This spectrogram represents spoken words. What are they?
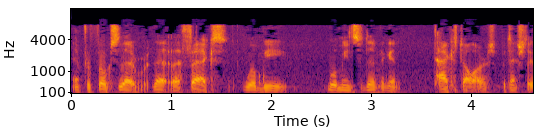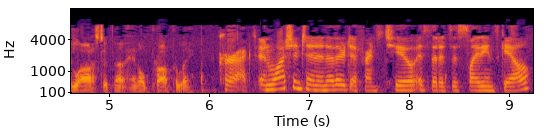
And for folks that that affects will be will mean significant tax dollars potentially lost if not handled properly. Correct. And Washington, another difference too is that it's a sliding scale.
